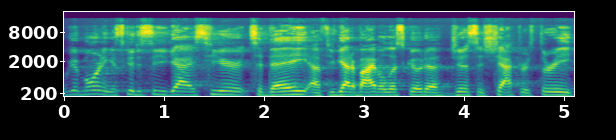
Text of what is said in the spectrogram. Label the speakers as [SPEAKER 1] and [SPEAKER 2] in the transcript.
[SPEAKER 1] Well, good morning. It's good to see you guys here today. Uh, if you've got a Bible, let's go to Genesis chapter 3.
